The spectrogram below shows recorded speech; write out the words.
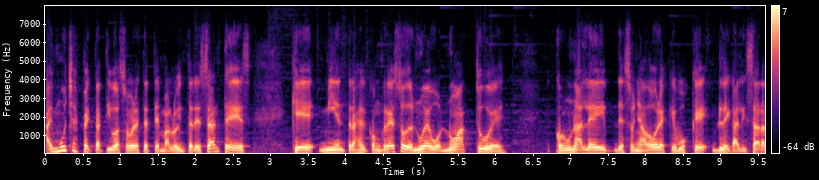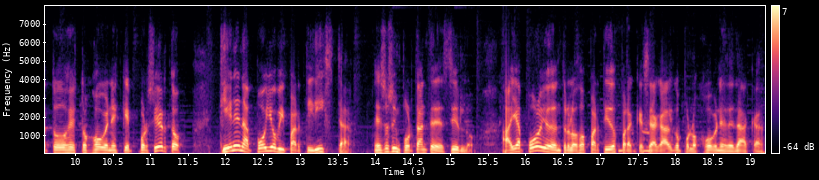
hay mucha expectativa sobre este tema. Lo interesante es que mientras el Congreso de nuevo no actúe, con una ley de soñadores que busque legalizar a todos estos jóvenes que, por cierto, tienen apoyo bipartidista. Eso es importante decirlo. Hay apoyo dentro de los dos partidos para que se haga algo por los jóvenes de DACA.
